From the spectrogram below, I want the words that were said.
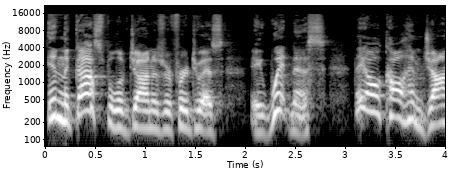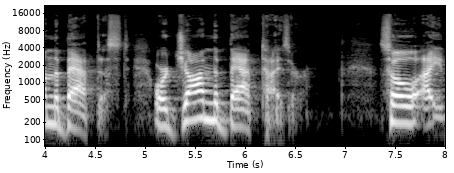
in the gospel of John is referred to as a witness. They all call him John the Baptist or John the Baptizer. So, I,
